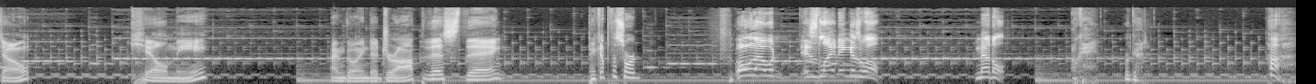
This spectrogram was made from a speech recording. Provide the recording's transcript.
Don't kill me. I'm going to drop this thing. Pick up the sword. Oh, that one is lightning as well. Metal. Okay, we're good. Huh.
